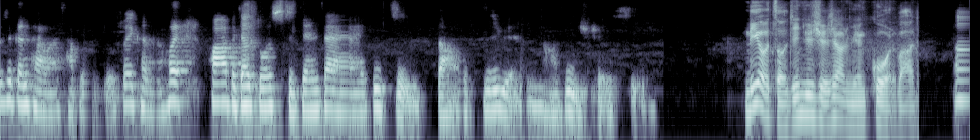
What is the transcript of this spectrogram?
就是跟台湾差不多，所以可能会花比较多时间在自己找资源，然后自己学习。你有走进去学校里面过了吧？嗯，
